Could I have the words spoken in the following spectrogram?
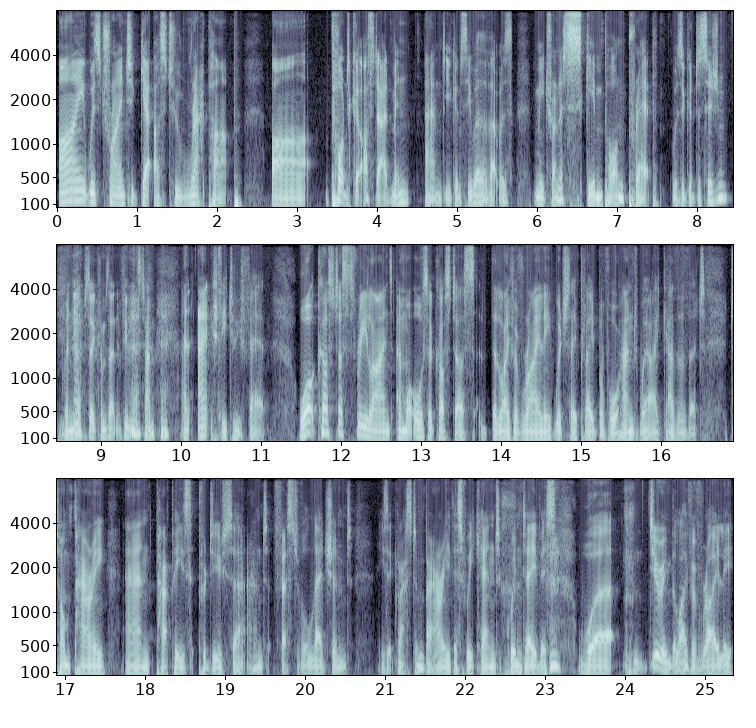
I was trying to get us to wrap up our podcast admin, and you can see whether that was me trying to skimp on prep was a good decision when the episode comes out in a few minutes' time. And actually, to be fair, what cost us Three Lions and what also cost us The Life of Riley, which they played beforehand, where I gather that Tom Parry and Pappy's producer and festival legend he's at Glastonbury this weekend, Gwyn Davis, were, during the life of Riley,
